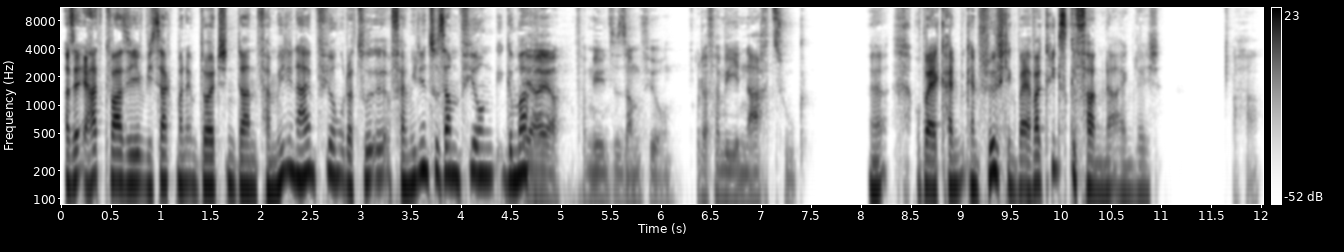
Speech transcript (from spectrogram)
Also er hat quasi, wie sagt man im Deutschen, dann Familienheimführung oder zu, äh, Familienzusammenführung gemacht. Ja, ja, Familienzusammenführung oder Familiennachzug. Ja, wobei er kein, kein Flüchtling war, er war Kriegsgefangener eigentlich. Aha.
